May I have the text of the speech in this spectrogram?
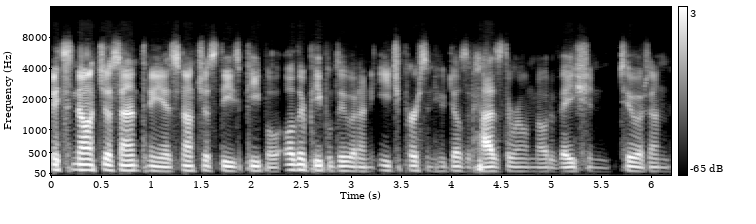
it's not just Anthony, it's not just these people. Other people do it, and each person who does it has their own motivation to it. And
